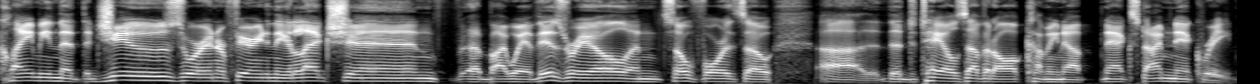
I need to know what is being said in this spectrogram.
claiming that the Jews were interfering in the election uh, by way of Israel and so forth. So uh, the details of it all coming up next. I'm Nick Reed.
